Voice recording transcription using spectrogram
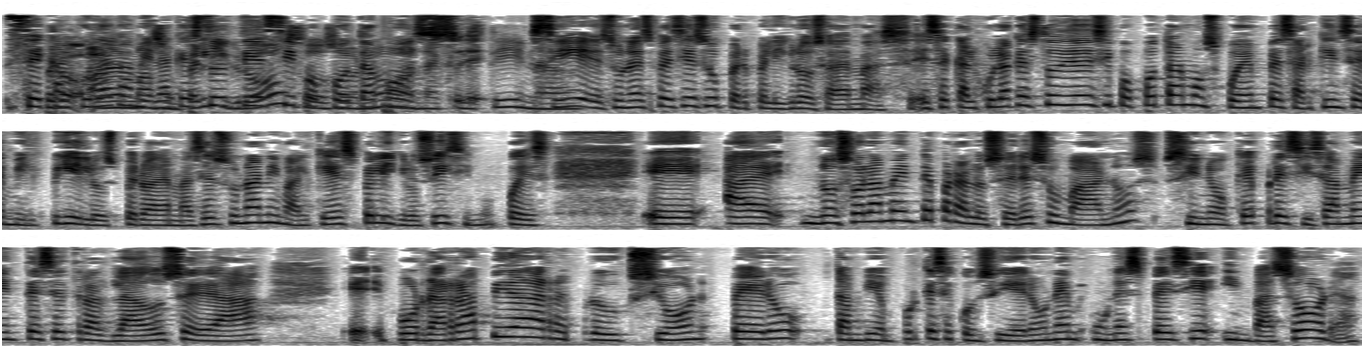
Se calcula, Camila, que estos 10 hipopótamos, eh, sí, es una especie súper peligrosa además. Se calcula que estos 10 hipopótamos pueden pesar 15 mil kilos, pero además es un animal que es peligrosísimo. Pues eh, no solamente para los seres humanos, sino que precisamente ese traslado se da eh, por la rápida reproducción, pero también porque se considera una, una, especie invasora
